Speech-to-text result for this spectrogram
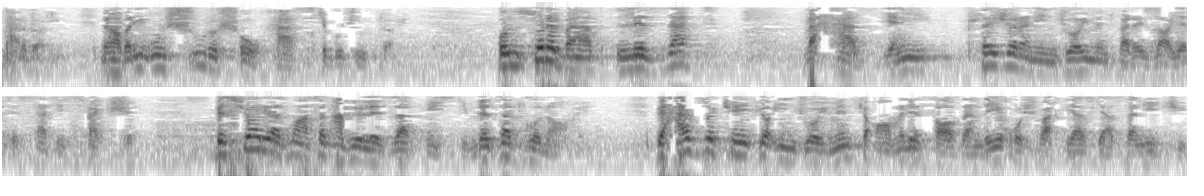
برداریم. بنابراین اون شور و شوق هست که وجود داره. عنصر بعد لذت و حظ یعنی pleasure and enjoyment و رضایت satisfaction. بسیاری از ما اصلا اهل لذت نیستیم. لذت گناهه. به حظ و کیف یا اینجویمنت که عامل سازنده خوشبختی است که اصلا هیچی.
